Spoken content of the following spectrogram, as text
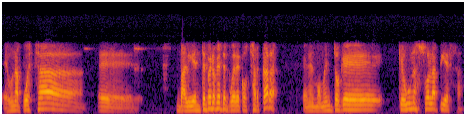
es una apuesta eh, valiente, pero que te puede costar cara. En el momento que, que una sola pieza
